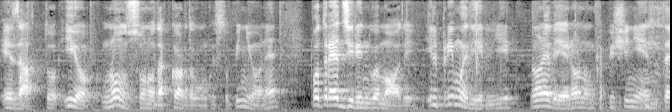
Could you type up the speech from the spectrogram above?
Esatto, io non sono d'accordo con questa opinione, potrei agire in due modi. Il primo è dirgli non è vero, non capisci niente,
